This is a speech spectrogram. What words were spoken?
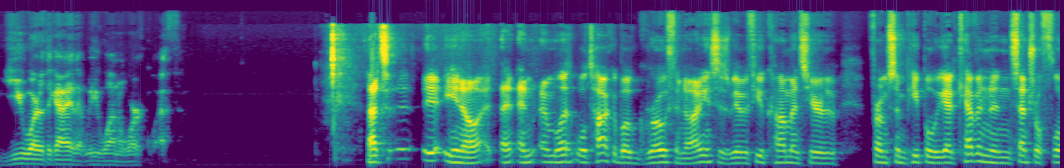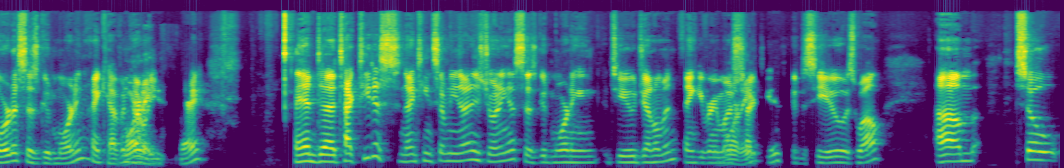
You are the guy that we want to work with. That's you know, and and we'll talk about growth and audiences. We have a few comments here from some people. We got Kevin in Central Florida says good morning. Hi, Kevin. Morning. today? And uh, Tactitus 1979 is joining us. Says good morning to you, gentlemen. Thank you very much, Morning. Good to see you as well. Um, so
